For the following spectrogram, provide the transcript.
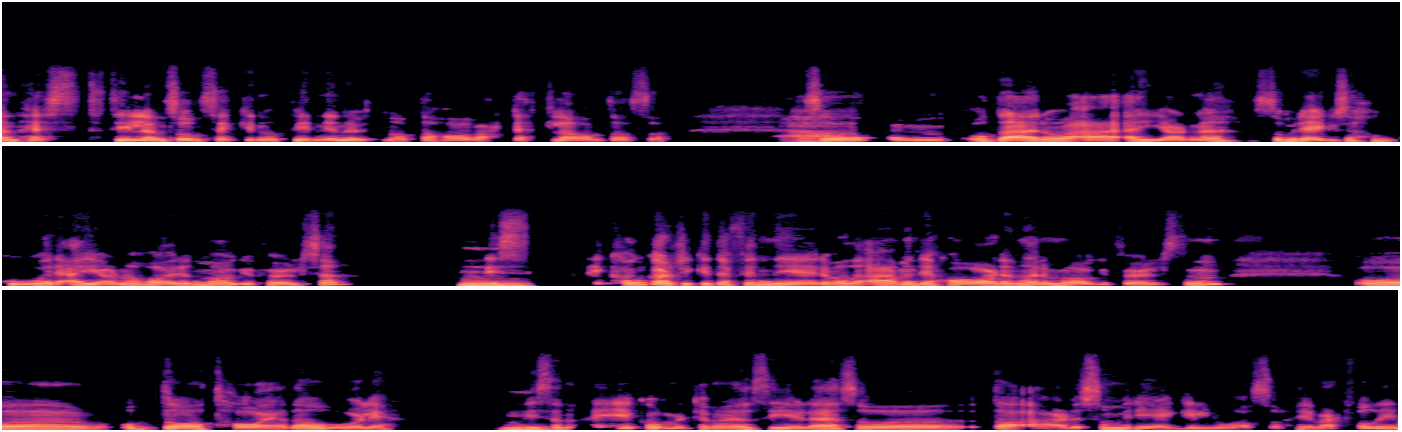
en hest til en sånn second opinion uten at det har vært et eller annet, altså. Så, um, og der òg er eierne Som regel så går eierne og har en magefølelse. De, mm. de, kan kanskje ikke definere hva det er, men de har den her magefølelsen. Og, og da tar jeg det alvorlig. Hvis mm. en eier kommer til meg og sier det, så da er det som regel noe, altså. I hvert fall i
